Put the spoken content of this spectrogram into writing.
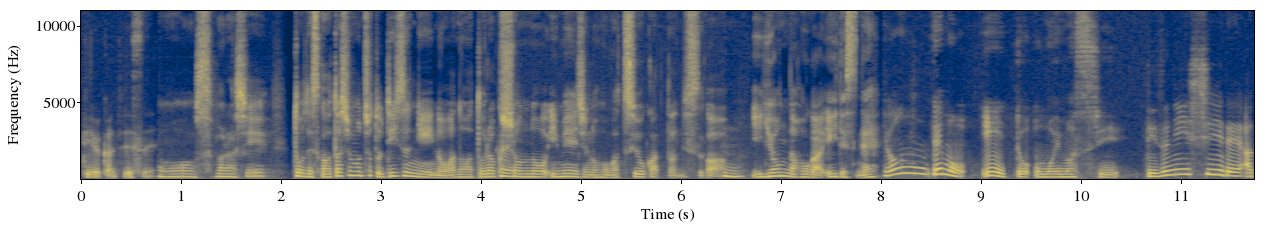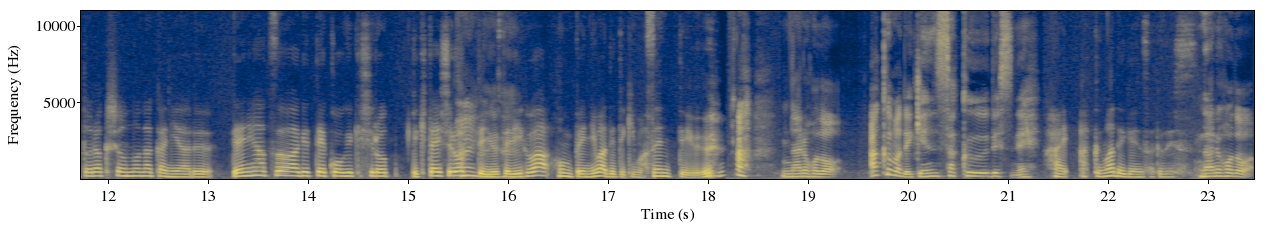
ていう感じですね。おー素晴らしい。どうですか？私もちょっとディズニーのあのアトラクションのイメージの方が強かったんですが、うん。読んだ方がいいですね。読んでもいいと思いますしディズニーシーでアトラクションの中にある電圧を上げて攻撃しろ撃退しろってはいはいはい。いうセリフは本編には出てきませんっていう。なるほどあくまで原作ですね。はいあくまで原作です。なるほど。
